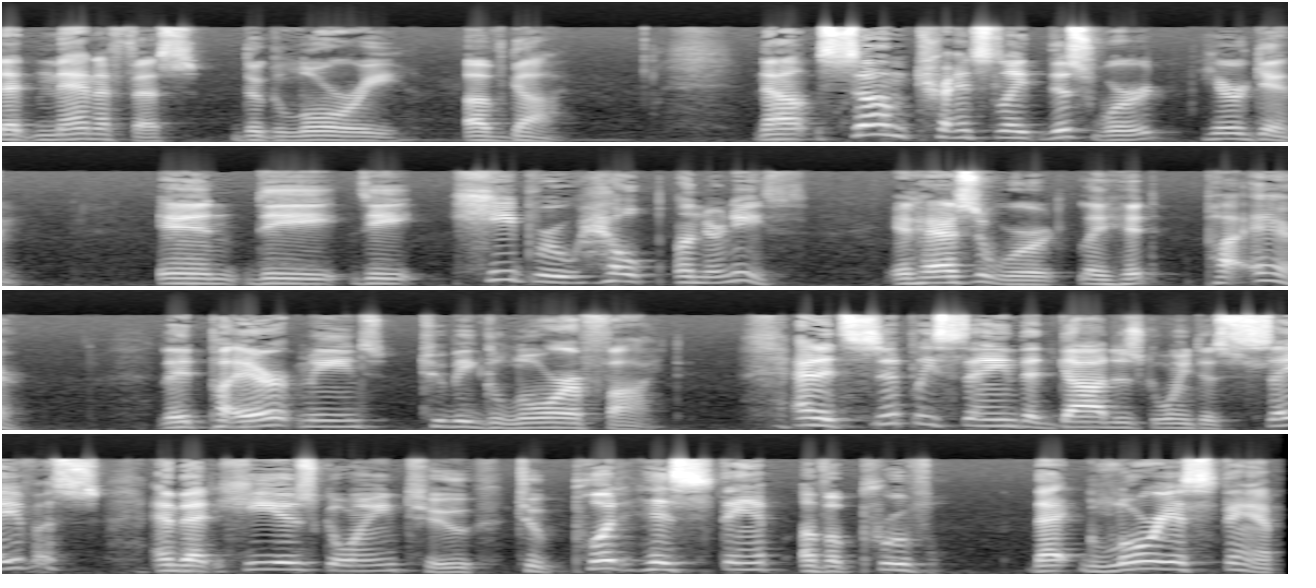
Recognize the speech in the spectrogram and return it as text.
that manifests the glory of God. Now, some translate this word here again in the, the Hebrew help underneath. It has the word lehit pa'er. Lehit pa'er means to be glorified. And it's simply saying that God is going to save us and that He is going to, to put His stamp of approval, that glorious stamp,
